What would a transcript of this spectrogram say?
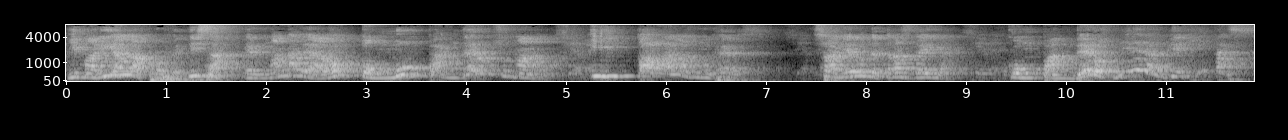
Y María la profetiza, hermana de Aarón, tomó un pandero en su mano. Y todas las mujeres salieron detrás de ella con panderos. Miren las viejitas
